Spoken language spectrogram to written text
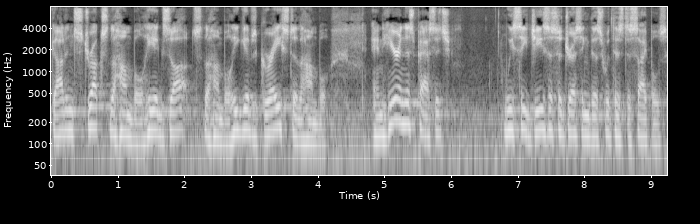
God instructs the humble, He exalts the humble, He gives grace to the humble. And here in this passage, we see Jesus addressing this with his disciples.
